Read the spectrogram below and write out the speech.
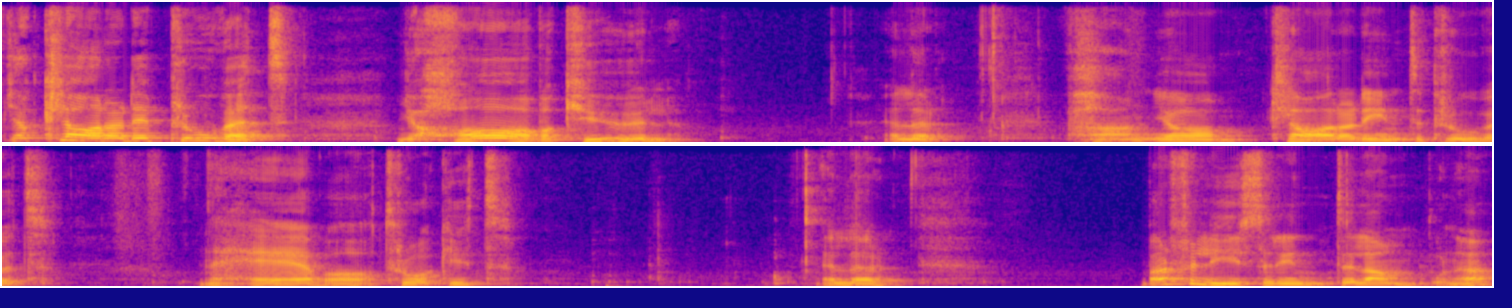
jag klarade provet! Jaha, vad kul! Eller Fan, jag klarade inte provet. Nähä, vad tråkigt. Eller Varför lyser inte lamporna?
